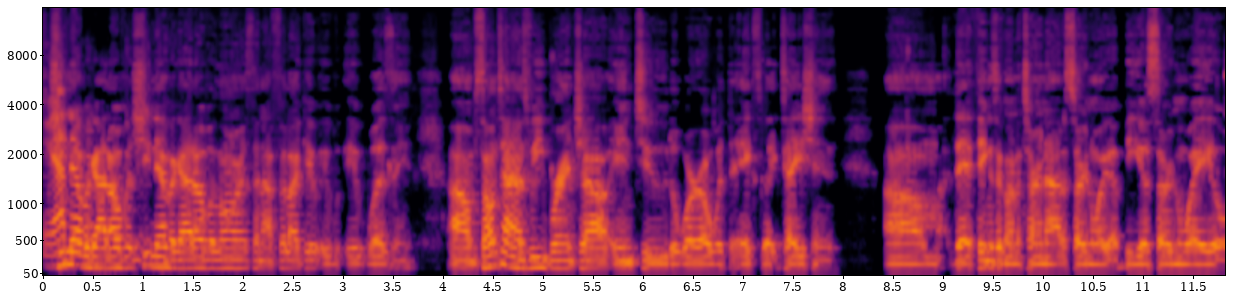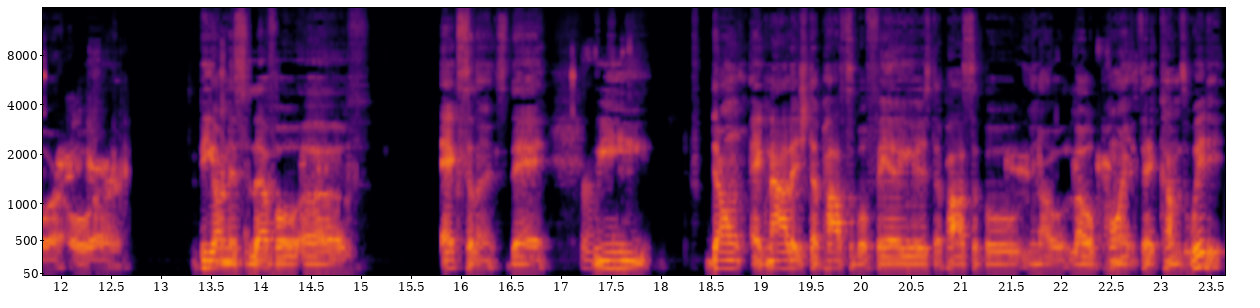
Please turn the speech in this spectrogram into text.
yeah. she I never got over. She never got over Lawrence, and I feel like it it, it wasn't. Um, sometimes we branch out into the world with the expectation um, that things are going to turn out a certain way, or be a certain way, or or be on this level of excellence that sure. we don't acknowledge the possible failures, the possible, you know, low points that comes with it.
